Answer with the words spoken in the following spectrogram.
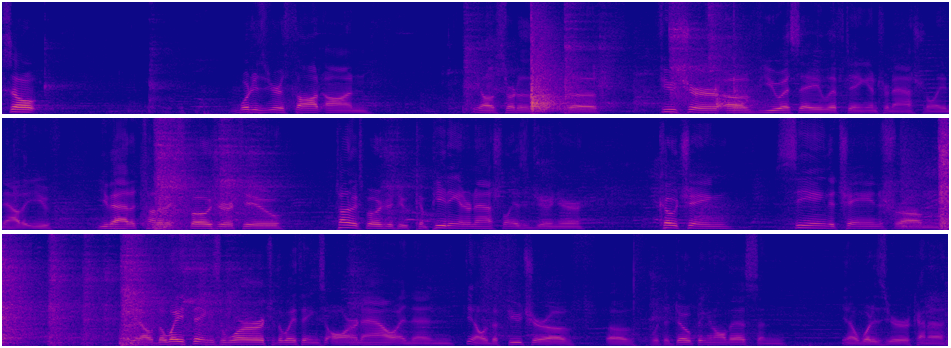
So, what is your thought on, you know, sort of the, the future of USA lifting internationally now that you've you've had a ton of exposure to, ton of exposure to competing internationally as a junior, coaching, seeing the change from, you know, the way things were to the way things are now, and then you know the future of of with the doping and all this, and you know, what is your kind of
